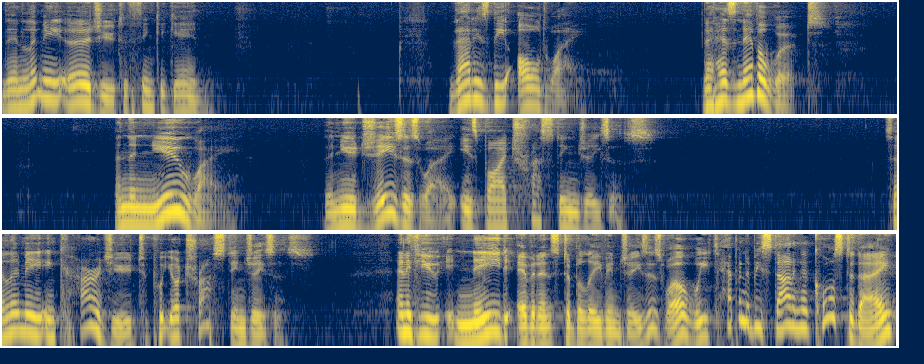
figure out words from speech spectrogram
then let me urge you to think again. That is the old way. That has never worked. And the new way, the new Jesus way, is by trusting Jesus. So let me encourage you to put your trust in Jesus. And if you need evidence to believe in Jesus, well, we happen to be starting a course today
